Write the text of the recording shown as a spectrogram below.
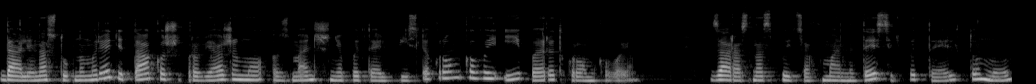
Далі, в наступному ряді також пров'яжемо зменшення петель після кромкової і перед кромковою. Зараз на спицях в мене 10 петель, тому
